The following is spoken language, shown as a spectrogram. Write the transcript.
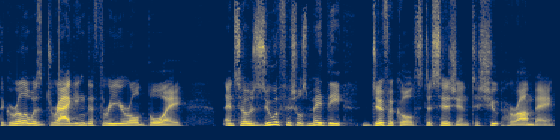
The gorilla was dragging the three year old boy, and so zoo officials made the difficult decision to shoot Harambe,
